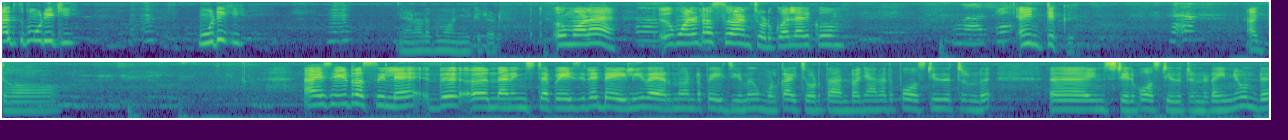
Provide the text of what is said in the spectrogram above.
അടുത്ത് മൂടിയേക്ക് മൂടിയേക്കി ഞാനവിടെ നിന്ന് വാങ്ങിക്കിട്ടോ മോളെ മോളെ ഡ്രസ്സ് കാണിച്ചു കൊടുക്കും എല്ലാവർക്കും? എനിക്ക് അതോ. അയച്ച ഈ ഡ്രസ്സില്ലേ ഇത് എന്താണ് ഇൻസ്റ്റാ പേജിൽ ഡെയിലി വെയർ എന്ന് പറഞ്ഞ പേജിൽ നിന്ന് നമ്മൾക്ക് അയച്ചു കൊടുത്താണ്ടോ? ഞാനത് പോസ്റ്റ് ചെയ്തിട്ടുണ്ട്. ഇൻസ്റ്റയിൽ പോസ്റ്റ് ചെയ്തിട്ടുണ്ട് ഇനിയും ഉണ്ട്.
